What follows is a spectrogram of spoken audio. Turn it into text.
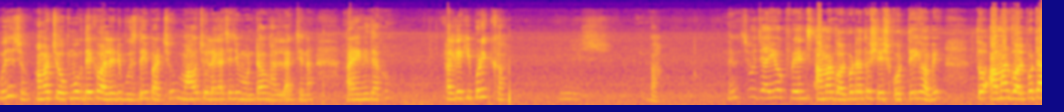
বুঝেছ? আমার চোখ মুখ দেখে অলরেডি বুঝতেই পারছ। মাও চলে গেছে যে মনটাও ভালো লাগছে না। আর এনি দেখো, কালকে কি পরীক্ষা? তো যাই হোক ফ্রেন্ডস আমার গল্পটা তো শেষ করতেই হবে। তো আমার গল্পটা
